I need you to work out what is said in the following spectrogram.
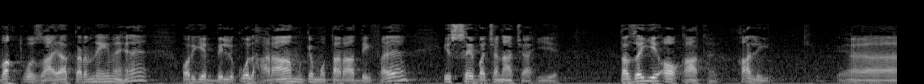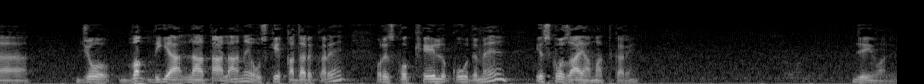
وقت کو ضائع کرنے میں ہیں اور یہ بالکل حرام کے مترادف ہے۔ اس سے بچنا چاہیے۔ تزئی اوقات ہے خالی۔ جو وقت دیا اللہ تعالیٰ نے، اس کی قدر کریں اور اس کو کھیل کود میں، اس کو ضائع مت کریں۔ جی والد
